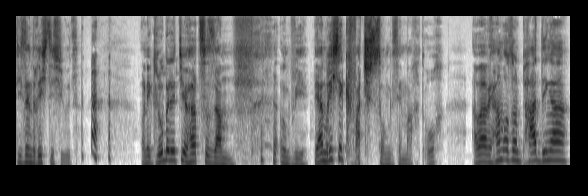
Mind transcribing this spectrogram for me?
die sind richtig gut. Und ich glaube, das gehört zusammen. Irgendwie. Wir haben richtige Quatsch-Songs gemacht auch. Aber wir haben auch so ein paar Dinger,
